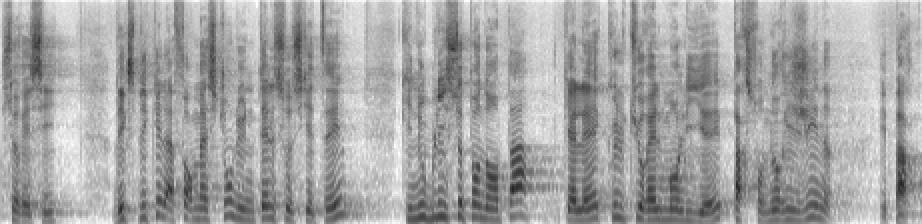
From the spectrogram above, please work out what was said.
ce récit, d'expliquer la formation d'une telle société qui n'oublie cependant pas qu'elle est culturellement liée par son origine et par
